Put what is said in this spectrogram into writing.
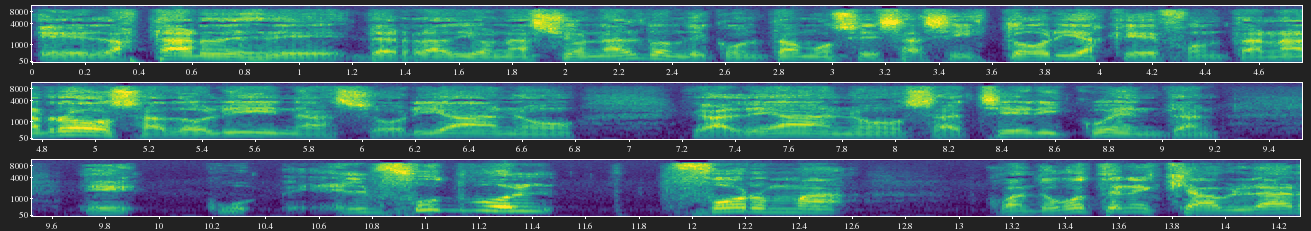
eh, las tardes de, Radio Nacional donde contamos esas historias que Fontana Rosa, Dolina, Soriano, Galeano, Sacheri cuentan. Eh, el fútbol forma, cuando vos tenés que hablar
